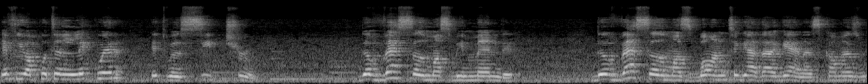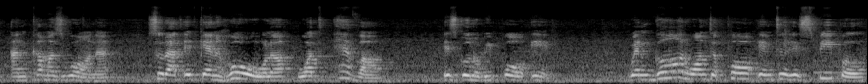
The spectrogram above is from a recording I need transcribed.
If you are putting liquid, it will seep through. The vessel must be mended. The vessel must bond together again as come as and come as one, so that it can hold whatever is going to be poured in. When God wants to pour into His people,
